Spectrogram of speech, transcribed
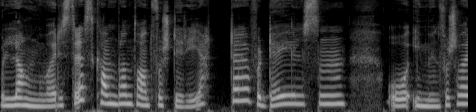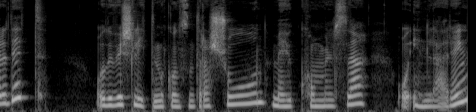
og langvarig stress kan annet forstyrre hjertet, fordøyelsen og immunforsvaret ditt, og du vil slite med konsentrasjon, med hukommelse og innlæring,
